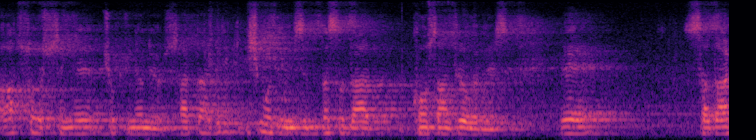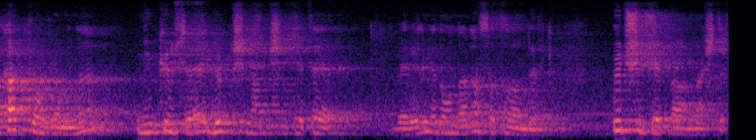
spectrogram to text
outsourcing'e çok inanıyoruz. Hatta ki iş modelimizi nasıl daha konsantre olabiliriz? Ve sadakat programını mümkünse yurt dışından bir şirkete verelim ya da onlardan satın alalım dedik. Üç şirketle anlaştık.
